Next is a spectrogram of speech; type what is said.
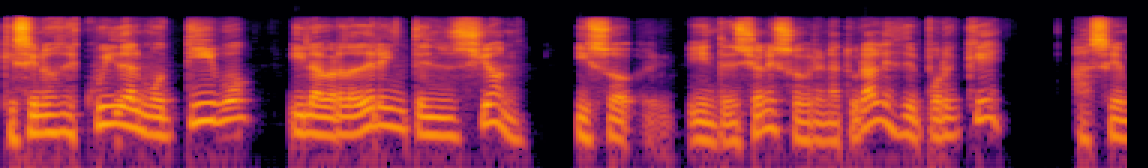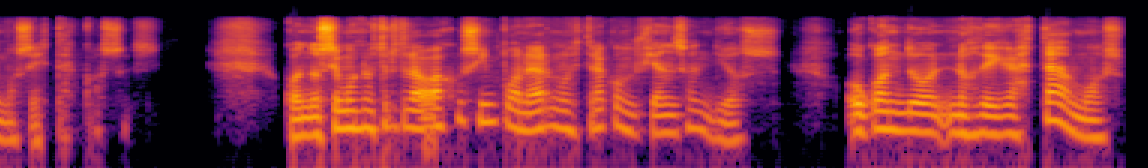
que se nos descuida el motivo y la verdadera intención y intenciones sobrenaturales de por qué hacemos estas cosas. Cuando hacemos nuestro trabajo sin poner nuestra confianza en Dios, o cuando nos desgastamos,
